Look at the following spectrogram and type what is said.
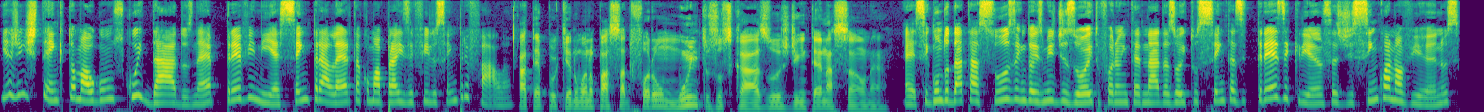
E a gente tem que tomar alguns cuidados, né? Prevenir. É sempre alerta, como a Prais e Filho sempre fala. Até porque no ano passado foram muitos os casos de internação, né? É, segundo o DataSUS, em 2018 foram internadas 813 crianças de 5 a 9 anos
